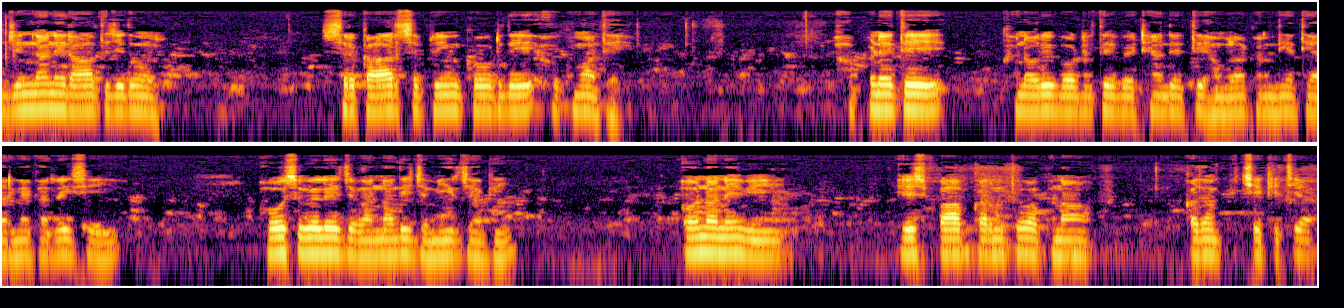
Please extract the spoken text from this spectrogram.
ਜਿਨ੍ਹਾਂ ਨੇ ਰਾਤ ਜਦੋਂ ਸਰਕਾਰ ਸੁਪਰੀਮ ਕੋਰਟ ਦੇ ਹੁਕਮਾਂ ਤੇ ਆਪਣੇ ਤੇ ਖਨੌਰੀ ਬਾਰਡਰ ਤੇ ਬੈਠਿਆਂ ਦੇ ਉੱਤੇ ਹਮਲਾ ਕਰਨ ਦੀਆਂ ਤਿਆਰੀਆਂ ਕਰ ਰਹੀ ਸੀ, ਉਸ ਵੇਲੇ ਜਵਾਨਾਂ ਦੀ ਜ਼ਮੀਰ ਜਾਗੀ। ਉਹਨਾਂ ਨੇ ਵੀ ਇਸ ਪਾਪ ਕਰਮ ਤੋਂ ਆਪਣਾ ਕਦਮ ਪਿੱਛੇ ਖਿੱਚਿਆ।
